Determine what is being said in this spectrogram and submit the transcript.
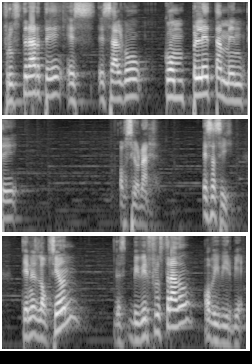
Frustrarte es, es algo completamente opcional. Es así. Tienes la opción de vivir frustrado o vivir bien.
